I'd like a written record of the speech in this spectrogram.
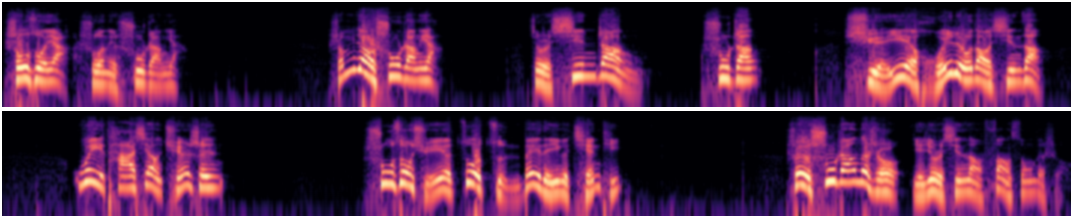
收缩压说那舒张压。什么叫舒张压？就是心脏舒张，血液回流到心脏，为它向全身输送血液做准备的一个前提。所以舒张的时候，也就是心脏放松的时候。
